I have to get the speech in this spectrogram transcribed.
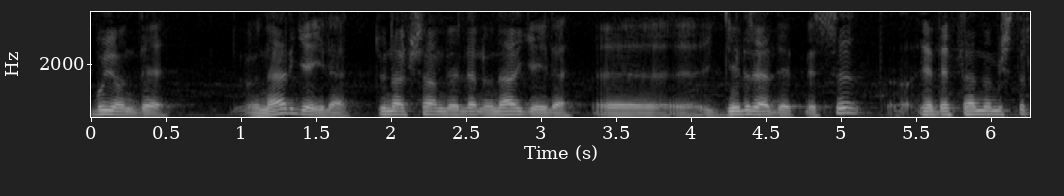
bu yönde önergeyle, dün akşam verilen önergeyle e, gelir elde etmesi hedeflenmemiştir.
